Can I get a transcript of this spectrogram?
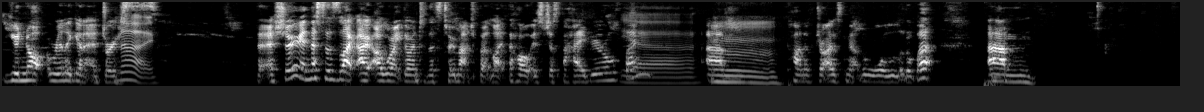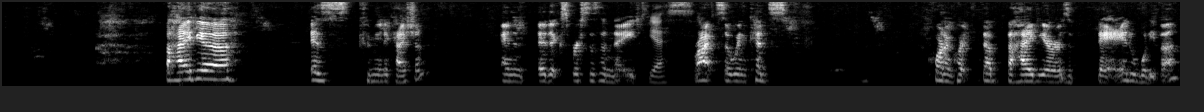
you're not really going to address No. the issue. And this is like, I, I won't go into this too much, but like the whole it's just behavioural thing Yeah. um, Mm. kind of drives me up the wall a little bit. Um, behaviour is communication and it expresses a need Yes. right? So when kids, quote unquote, the behavior is bad or whatever,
